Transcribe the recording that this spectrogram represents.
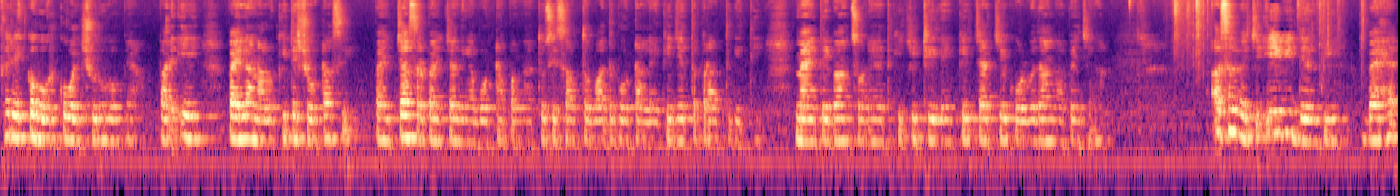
ਫਿਰ ਇੱਕ ਹੋਰ ਕੋਲ ਸ਼ੁਰੂ ਹੋ ਗਿਆ ਪਰ ਇਹ ਪਹਿਲਾਂ ਨਾਲੋਂ ਕਿਤੇ ਛੋਟਾ ਸੀ। ਪੰਚਾਂ ਸਰਪੰਚਾਂ ਦੀਆਂ ਵੋਟਾਂ ਪੰਗਾ, ਤੁਸੀਂ ਸਭ ਤੋਂ ਵੱਧ ਵੋਟਾਂ ਲੈ ਕੇ ਜਿੱਤ ਪ੍ਰਾਪਤ ਕੀਤੀ। ਮੈਂ ਤੇ ਬਾਂਸੋ ਨੇ ਇਤਕੀ ਚਿੱਠੀ ਲਿਖ ਕੇ ਚਾਚੇ ਕੋਲ ਵਧਾਈਆਂ ਭੇਜੀਆਂ। ਅਸਲ ਵਿੱਚ ਇਹ ਵੀ ਦਿਲ ਦੀ ਵਹਿ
